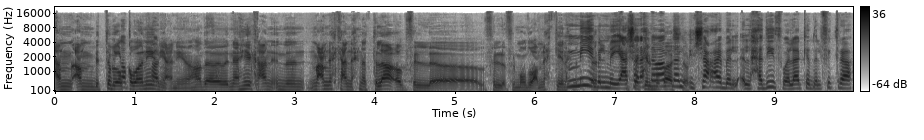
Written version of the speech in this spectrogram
عم عم بيتبعوا القوانين يعني. هذا ناهيك عن إنه ما عم نحكي عن إحنا التلاعب في في الموضوع. عم نحكي 100% عشان إحنا ما بدنا نشعب الحديث ولكن الفكرة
